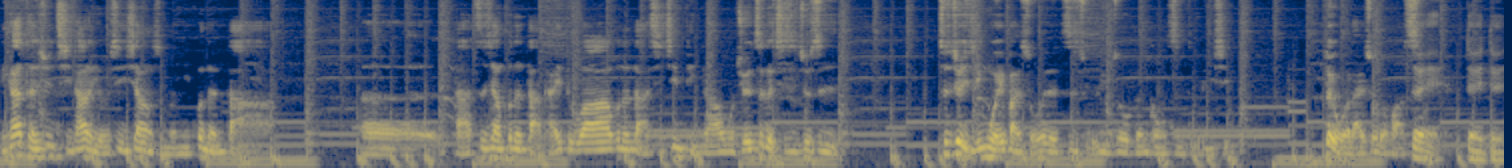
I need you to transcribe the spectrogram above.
你看腾讯其他的游戏像什么你不能打呃打字像不能打台独啊，不能打习近平啊，我觉得这个其实就是这就已经违反所谓的自主运作跟公司独立性。对我来说的话是，对对对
